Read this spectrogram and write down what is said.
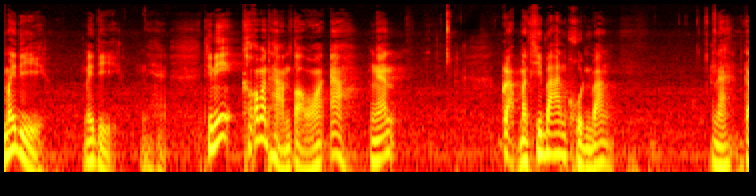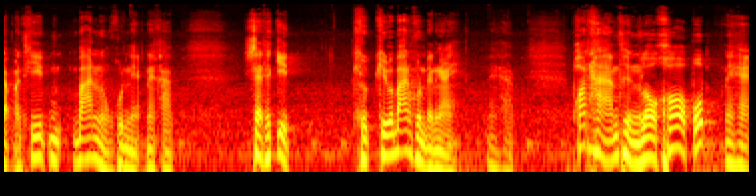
ไม่ดีไม่ดี นะฮะทีนี้เขาก็มาถามต่อว่าอ้าวงั้น กลับมาที่บ้านคุณบ้างนะกลับมาที่บ้านของคุณเนี่ยนะครับ เศรษฐกิจคิดว่าบ้านคุณเป็นไงนะครับพอถามถึงโลเคอลปุ๊บนะฮะ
